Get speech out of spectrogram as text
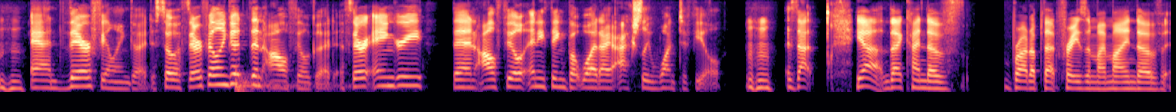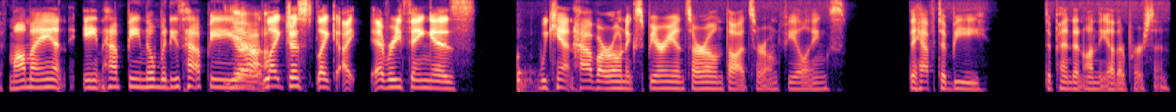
Mhm. and they're feeling good. So if they're feeling good, then I'll feel good. If they're angry, then I'll feel anything but what I actually want to feel. Mhm. Is that yeah, that kind of brought up that phrase in my mind of if mama aunt ain't happy, nobody's happy. Yeah. Or like just like I, everything is we can't have our own experience, our own thoughts, our own feelings. They have to be dependent on the other person.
